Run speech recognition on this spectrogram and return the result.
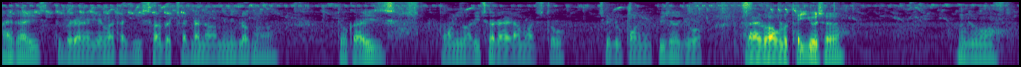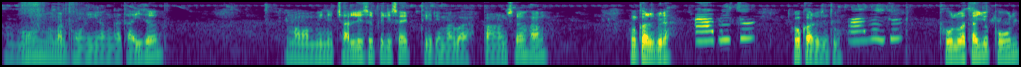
હાય ગાઈઝ તો બધાને જય માતાજી સ્વાગત છે આજના નવા મિની બ્લોગમાં તો ગાઈઝ પોણીવાળી વાળ્યું છે રાયડામાં જ તો. છેલ્લું પાણી મૂક્યું છે. જો રાયડો આવડો થઈ ગયો છે. જો હું ને ભોણી અંગાત આવી છે. મારા મમ્મીને ચાલીસ છે પેલી સાઈડ તેરે મારા બા પાણ છે હાલ. શું કરું બેટા? શું કરું છે તું? ફૂલ બતાવ્યું ફૂલ.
